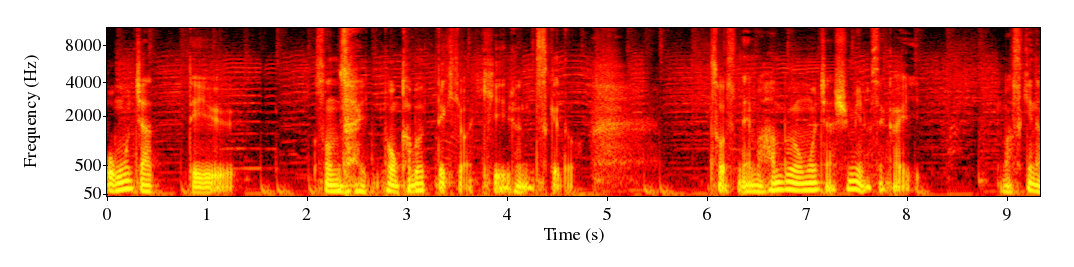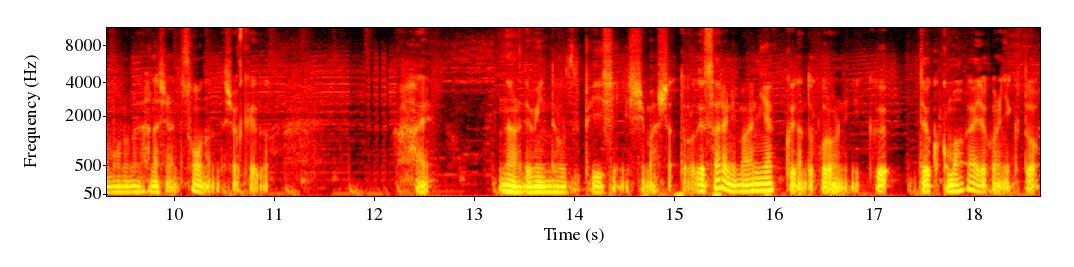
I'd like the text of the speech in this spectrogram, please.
おもちゃっていう存在も被ってきては消えるんですけど、そうですね。まあ半分おもちゃ趣味の世界、まあ好きなものの話なんでそうなんでしょうけど。はい。なので Windows PC にしましたと。で、さらにマニアックなところに行く、というか細かいところに行くと、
